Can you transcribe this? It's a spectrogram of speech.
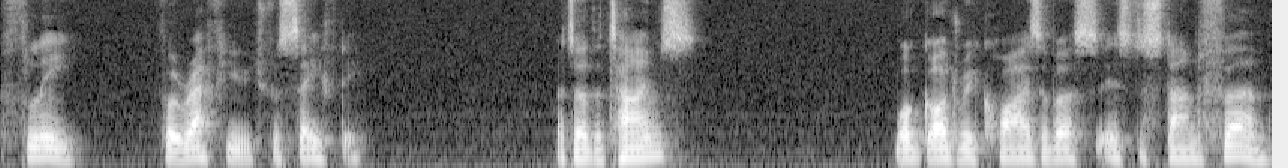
flee for refuge, for safety. At other times, what God requires of us is to stand firm,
